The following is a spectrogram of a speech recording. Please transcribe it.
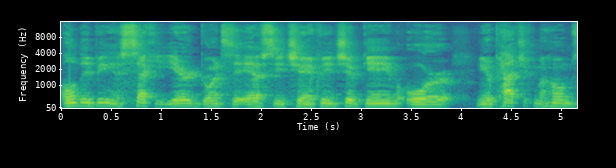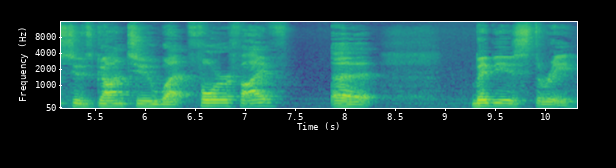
only being a second year going to the AFC Championship game, or you know Patrick Mahomes who's gone to what four or five, uh, maybe it's three,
